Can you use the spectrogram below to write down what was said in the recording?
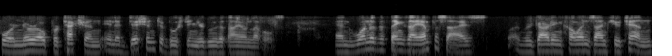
for neuroprotection in addition to boosting your glutathione levels. And one of the things I emphasize regarding coenzyme Q10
